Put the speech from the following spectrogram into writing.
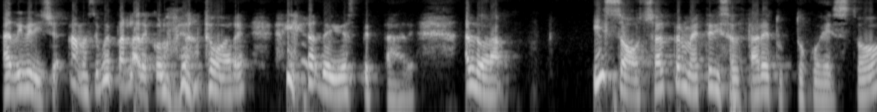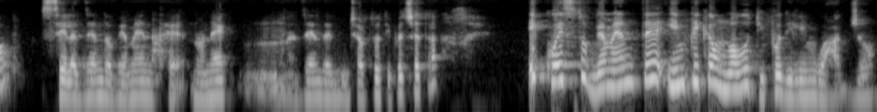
arrivi e dice ah ma se vuoi parlare con l'operatore devi aspettare. Allora il social permette di saltare tutto questo, se l'azienda ovviamente non è un'azienda di un certo tipo, eccetera, e questo ovviamente implica un nuovo tipo di linguaggio.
